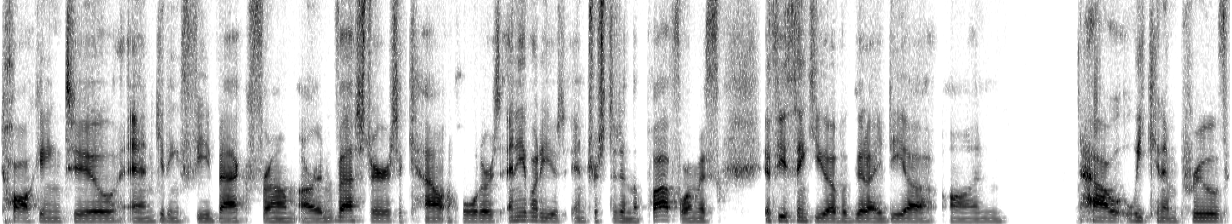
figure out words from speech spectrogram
talking to and getting feedback from our investors, account holders, anybody who's interested in the platform. If if you think you have a good idea on how we can improve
